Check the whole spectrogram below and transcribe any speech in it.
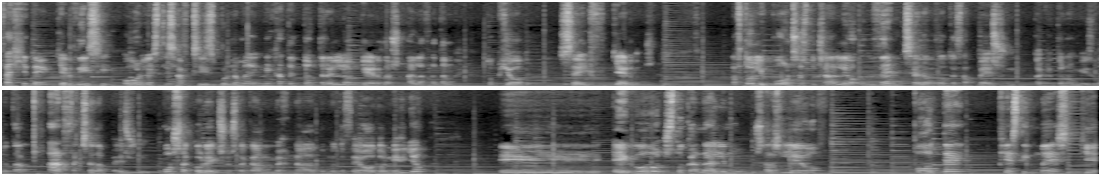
Θα έχετε κερδίσει όλες τις αυξήσεις. Μπορεί να μην είχατε το τρελό κέρδος, αλλά θα ήταν το πιο safe κέρδος. Αυτό λοιπόν, σας το ξαναλέω, δεν ξέρω πότε θα πέσουν τα κρυπτονομίσματα, αν θα ξαναπέσουν, πόσα corrections θα κάνουμε μέχρι να δούμε το Θεό τον ίδιο. Ε, εγώ στο κανάλι μου σας λέω πότε, ποιες στιγμές και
